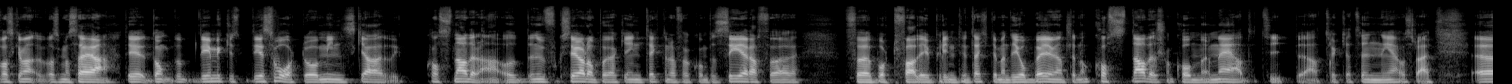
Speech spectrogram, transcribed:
vad ska man, vad ska man säga? Det, de, de, det, är mycket, det är svårt att minska kostnaderna och nu fokuserar de på att öka intäkterna för att kompensera för, för bortfall i printintäkter. Men det jobbar ju egentligen om kostnader som kommer med typ att trycka tidningar och sådär.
